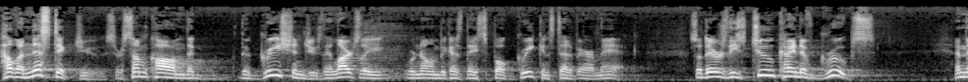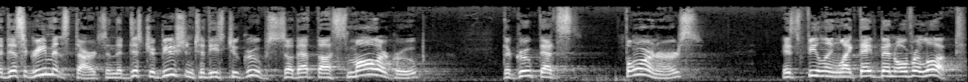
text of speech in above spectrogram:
Hellenistic Jews, or some call them the, the Grecian Jews. They largely were known because they spoke Greek instead of Aramaic. So there's these two kind of groups. And the disagreement starts in the distribution to these two groups, so that the smaller group, the group that's foreigners, is feeling like they've been overlooked.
